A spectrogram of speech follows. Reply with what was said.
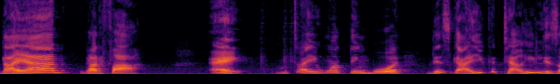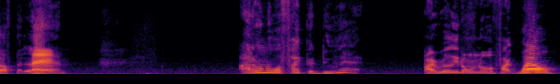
Diane Garfa. Hey, I'm gonna tell you one thing, boy. This guy, you could tell he lives off the land. I don't know if I could do that. I really don't know if I. Well,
